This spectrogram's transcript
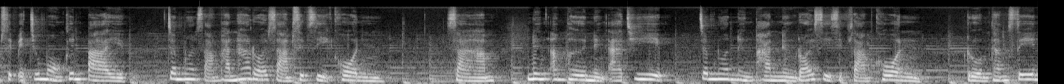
31 ชั่วโมงขึ้นไปจำนวน 3,534 คน 3. 1อำเภอ 1 อาชีพจำนวน 1,143 คน รวมทั้งสิ้น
